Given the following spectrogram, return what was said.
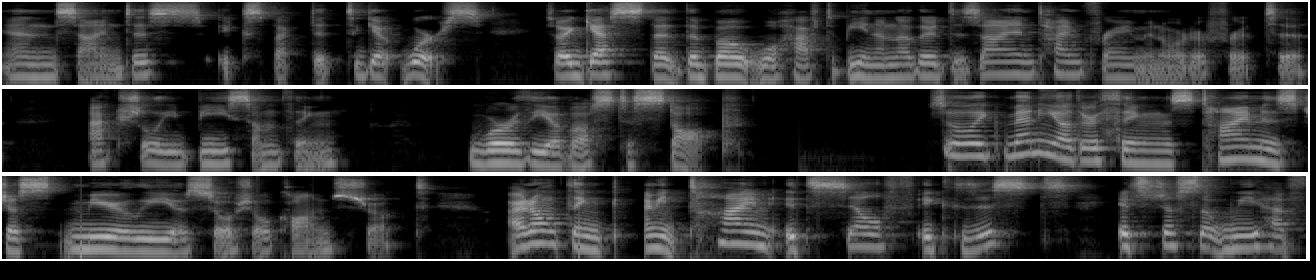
And scientists expect it to get worse. So I guess that the boat will have to be in another design time frame in order for it to actually be something worthy of us to stop. So, like many other things, time is just merely a social construct. I don't think, I mean, time itself exists. It's just that we have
